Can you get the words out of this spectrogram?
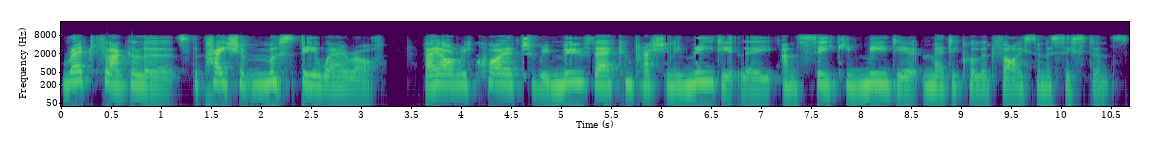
Red flag alerts the patient must be aware of. They are required to remove their compression immediately and seek immediate medical advice and assistance.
